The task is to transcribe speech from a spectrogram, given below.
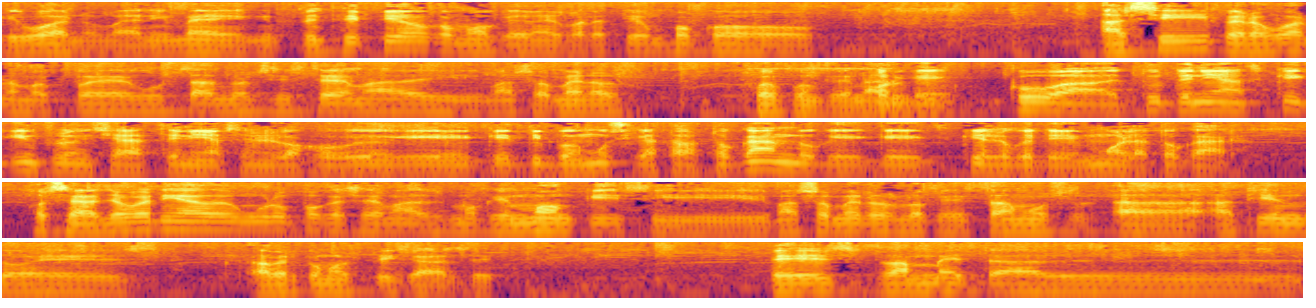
y bueno, me animé. En principio como que me pareció un poco así, pero bueno, me fue gustando el sistema y más o menos fue funcionando. Porque Cuba, tú tenías, ¿qué, qué influencias tenías en el bajo? ¿Qué, qué tipo de música estabas tocando? ¿Qué, qué, qué es lo que te mola tocar? O sea, yo venía de un grupo que se llama Smoking Monkeys y más o menos lo que estamos haciendo es, a ver cómo explicarte, es rap metal,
